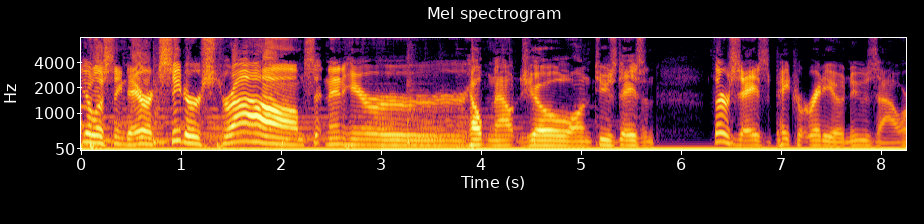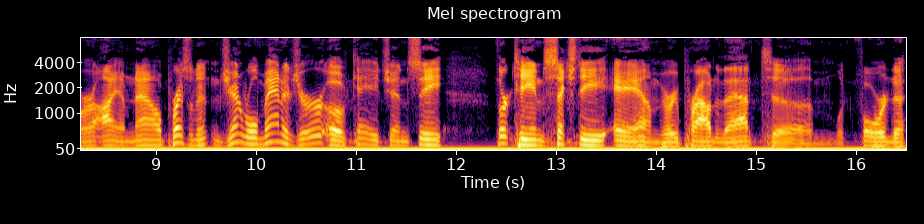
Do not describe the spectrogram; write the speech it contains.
You're listening to Eric Cedarstrom sitting in here helping out Joe on Tuesdays and Thursdays, the Patriot Radio News Hour. I am now president and general manager of KHNC 1360 AM. Very proud of that. Um, looking forward to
